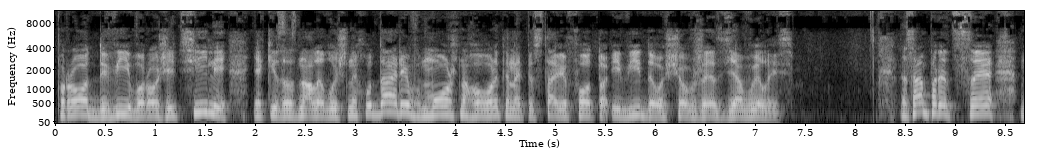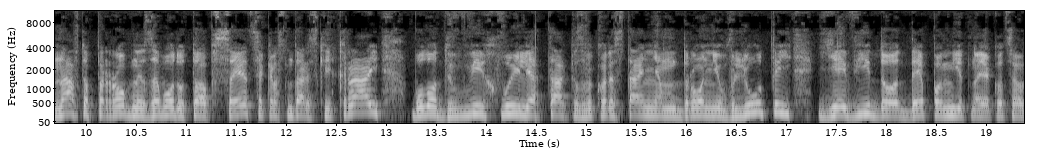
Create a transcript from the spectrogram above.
про дві ворожі цілі, які зазнали влучних ударів, можна говорити на підставі фото і відео, що вже з'явились. Насамперед, це нафтопереробний завод у Туапсе, це Краснодарський край. Було дві хвилі атак з використанням дронів лютий. Є відео, де помітно, як оце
